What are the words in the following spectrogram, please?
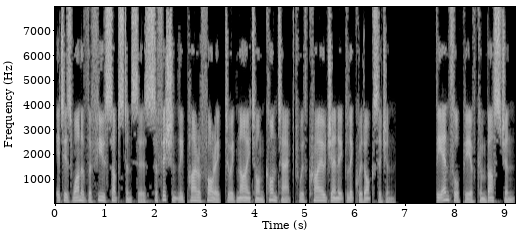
It is one of the few substances sufficiently pyrophoric to ignite on contact with cryogenic liquid oxygen. The enthalpy of combustion,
